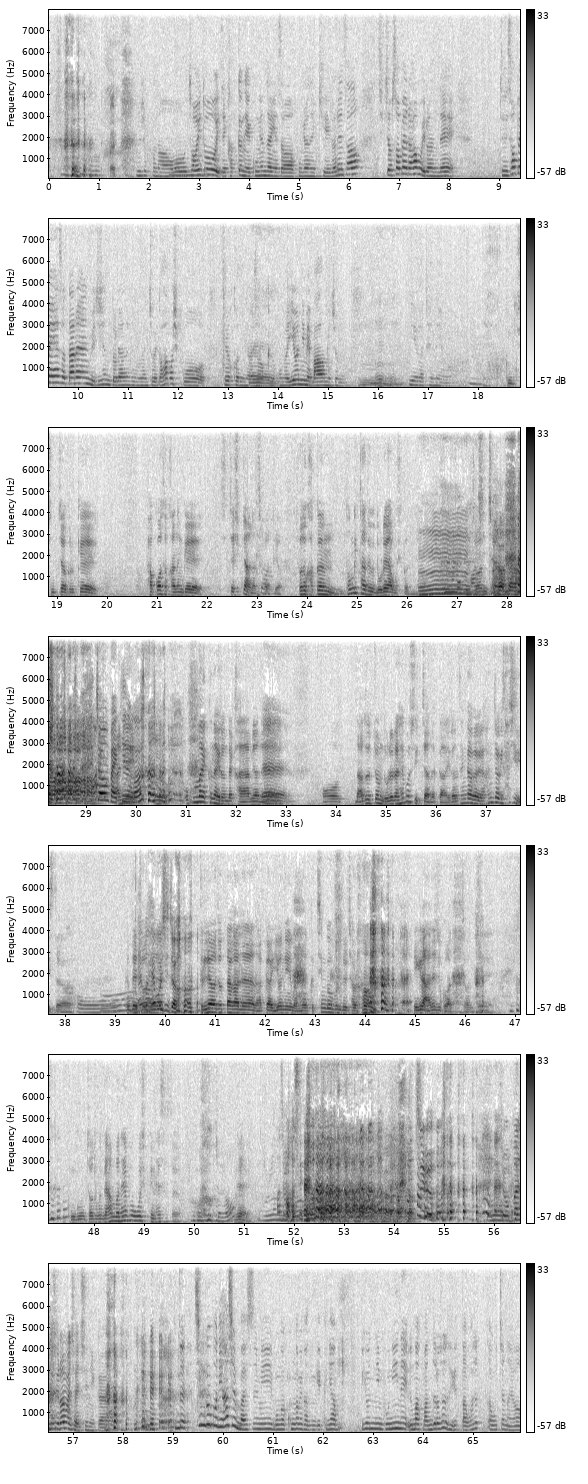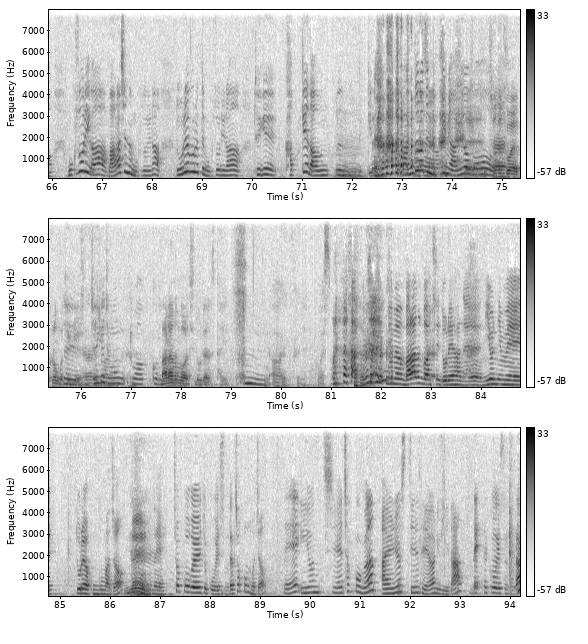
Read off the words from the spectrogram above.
그러셨구나. 오, 저희도 이제 가끔 이 공연장에서 공연을 기획을 해서 직접 섭외를 하고 이러는데 되게 섭외해서 다른 뮤지션 노래하는 거 보면 저희도 하고 싶고 그렇거든요. 그래서 네. 그 뭔가 이호님의 마음이 좀 음. 음, 이해가 되네요. 그럼 진짜 그렇게 바꿔서 가는 게 진짜 쉽지 않았을 것 같아요. 저도 가끔 통기타 들고 노래하고 싶거든요. 음. 아 전- 진짜요? 처음 밝히는 거? 아니, 그 오픈마이크나 이런 데 가면은 네. 어, 나도 좀 노래를 해볼 수 있지 않을까 이런 생각을 한 적이 사실 있어요. 근데 저는 해보시죠. 들려줬다가는 아까 이현님이 만난 그 친구분들처럼 얘기를 안 해줄 것 같아요 저한테. 궁금, 저도 근데 한번 해보고 싶긴 했었어요. 진짜요? 네. 몰랐네. 하지 마세요. 쭈. 저 오빠는 드럼을 잘 치니까요. 근데 친구분이 하신 말씀이 뭔가 공감이 가는 게 그냥 이호님 본인의 음악 만들어셔도 되겠다고 하셨다고 했잖아요. 목소리가 말하시는 목소리랑 노래 부를 때 목소리랑 되게 같게 나오는 느낌? 네. 만들어진 맞아요. 느낌이 네. 아니어서 저도 좋아요 그런 거 네, 되게 되게 좋아요. 좋은 좋았거든요. 말하는 것 같이 노래하는 스타일. 음. 아, 그, 고맙습니다. 그러면 말하는 것 같이 노래하는 이호님의 노래가 궁금하죠? 네. 네. 첫 곡을 듣고 오겠습니다. 첫 곡 뭐죠? 네, 이혼 씨의 첫 곡은 Are You Still There입니다. 네, 듣고 오겠습니다.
